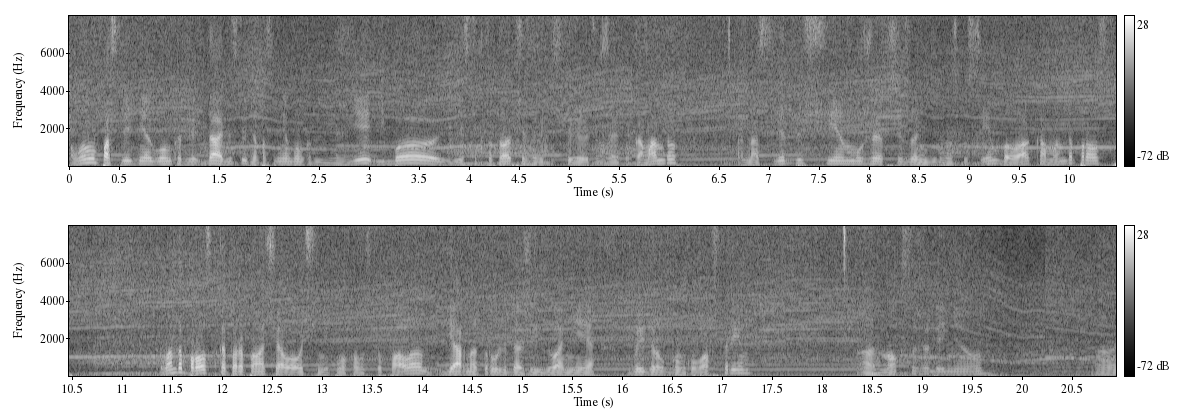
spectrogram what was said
По-моему, последняя гонка для... Да, действительно, последняя гонка для лижге, ибо если кто-то вообще зарегистрируется за эту команду, на следующем уже в сезоне 97 была команда Прост. Команда Прост, которая поначалу очень неплохо выступала. Ярно Трули даже едва не выиграл гонку в Австрии. А, но, к сожалению, а,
